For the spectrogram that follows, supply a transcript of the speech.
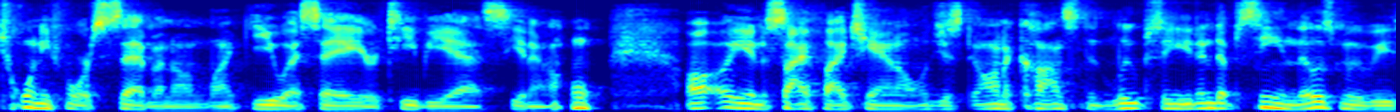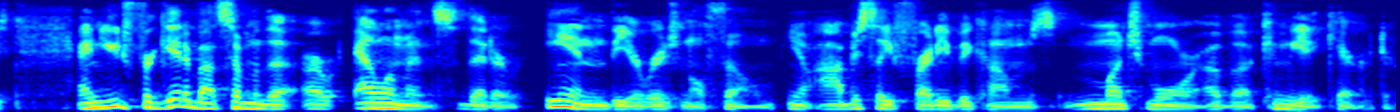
twenty four seven on like USA or TBS, you know, all, you know Sci-Fi Channel, just on a constant loop. So you'd end up seeing those movies, and you'd forget about some of the uh, elements that are in the original film. You know, obviously Freddy becomes much more of a comedic character.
